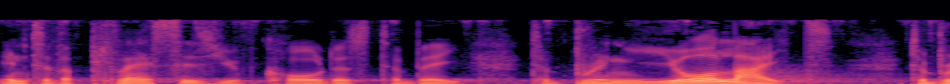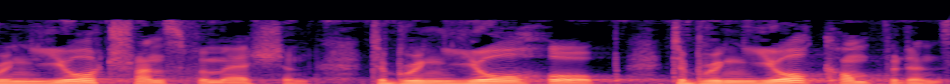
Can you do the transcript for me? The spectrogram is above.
into the places you've called us to be, to bring your light, to bring your transformation, to bring your hope, to bring your confidence,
